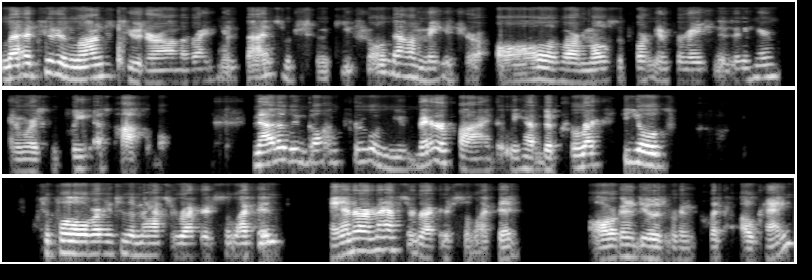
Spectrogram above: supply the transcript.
latitude and longitude are on the right-hand side, so we're just going to keep scrolling down, making sure all of our most important information is in here, and we're as complete as possible. Now that we've gone through and we've verified that we have the correct fields to pull over into the master record selected, and our master record selected, all we're going to do is we're going to click OK.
